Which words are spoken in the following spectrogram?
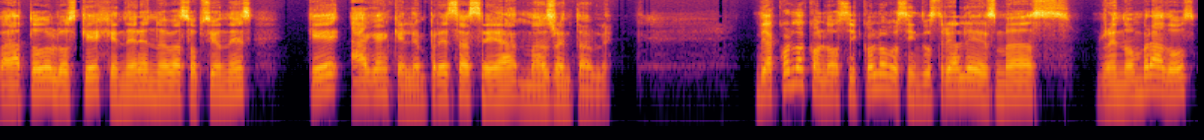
para todos los que generen nuevas opciones que hagan que la empresa sea más rentable. De acuerdo con los psicólogos industriales más renombrados,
